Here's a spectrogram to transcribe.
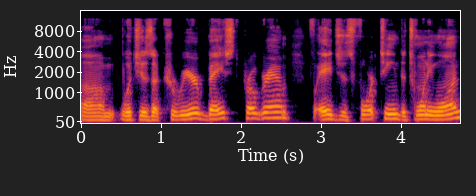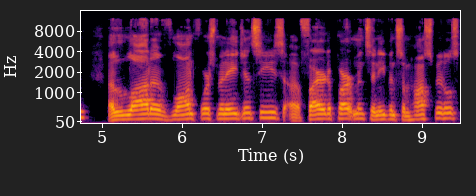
um, which is a career based program for ages 14 to 21 a lot of law enforcement agencies, uh, fire departments, and even some hospitals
